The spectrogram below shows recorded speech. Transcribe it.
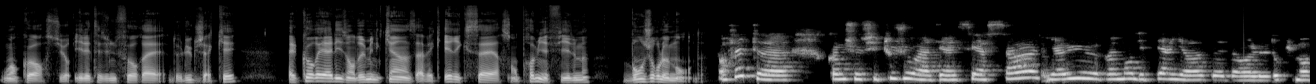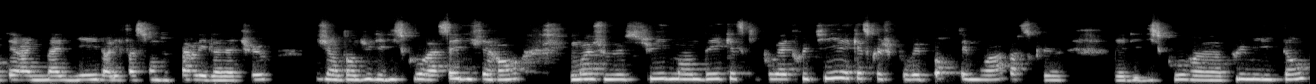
ou encore sur Il était une forêt de Luc Jacquet, elle co-réalise en 2015 avec Eric Serre son premier film, Bonjour le monde. En fait, euh, comme je me suis toujours intéressée à ça, il y a eu vraiment des périodes dans le documentaire animalier, dans les façons de parler de la nature. J'ai entendu des discours assez différents. Moi, je me suis demandé qu'est-ce qui pouvait être utile et qu'est-ce que je pouvais porter moi, parce que il y a des discours euh, plus militants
